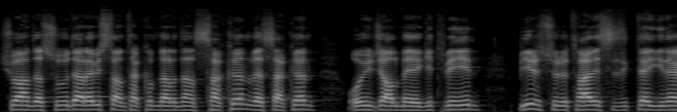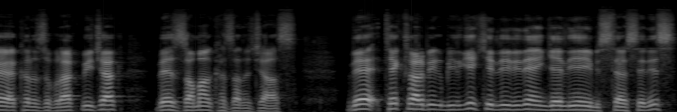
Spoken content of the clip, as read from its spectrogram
şu anda Suudi Arabistan takımlarından sakın ve sakın oyuncu almaya gitmeyin. Bir sürü talihsizlikler yine yakanızı bırakmayacak ve zaman kazanacağız. Ve tekrar bir bilgi kirliliğini engelleyeyim isterseniz.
